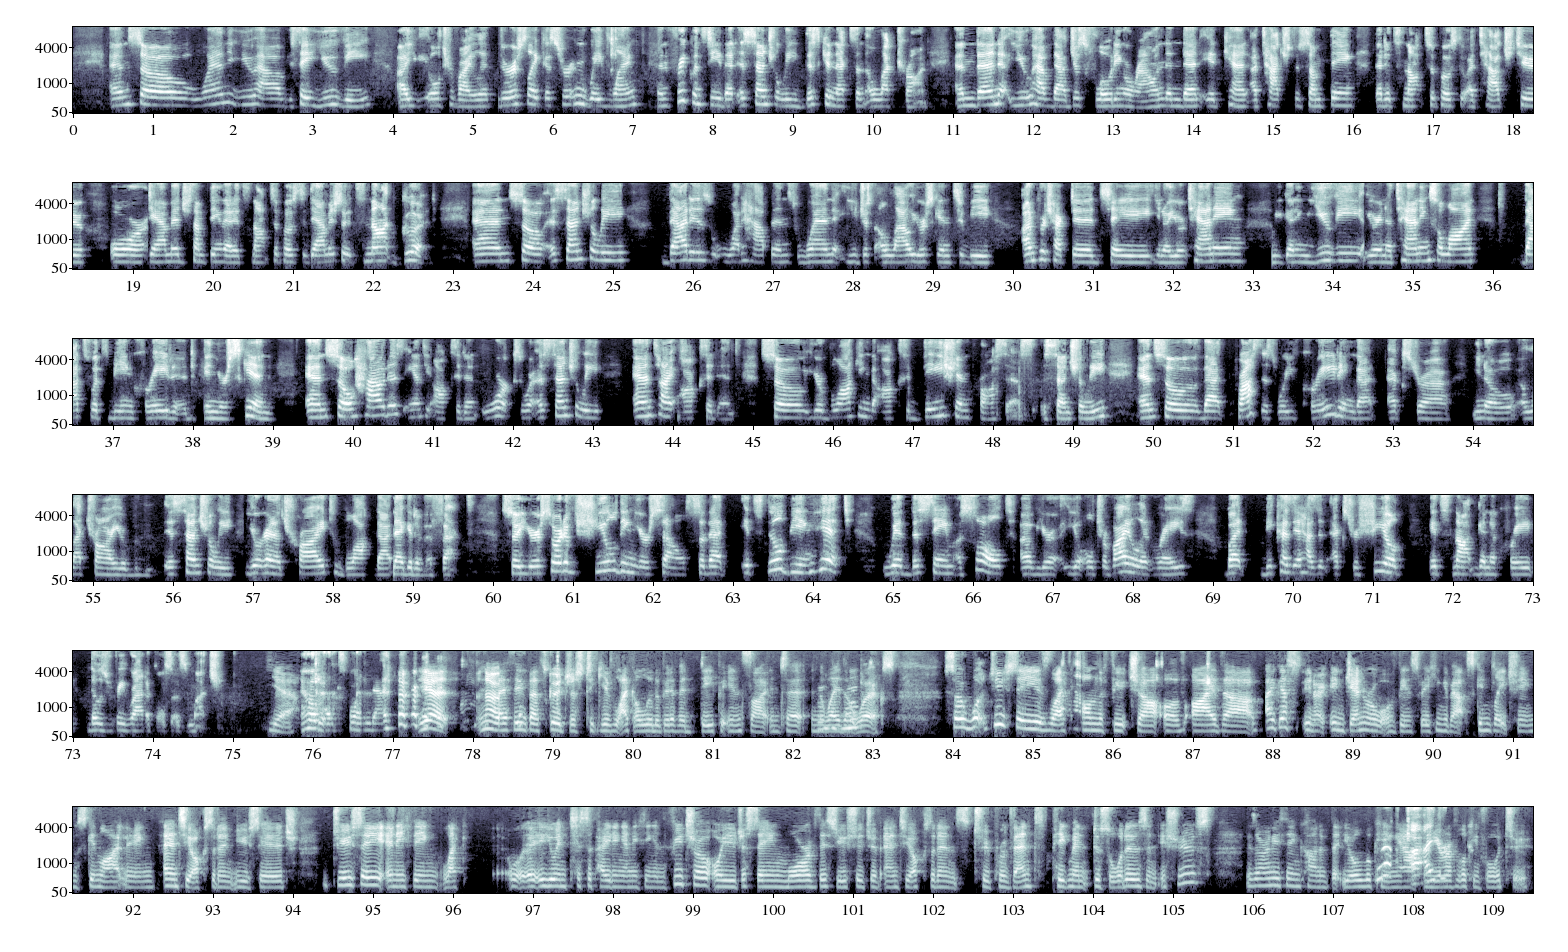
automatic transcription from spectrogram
And so when you have, say, UV, uh, ultraviolet, there's like a certain wavelength and frequency that essentially disconnects an electron. And then you have that just floating around, and then it can attach to something that it's not supposed to attach to, or damage something that it's not supposed to damage. So it's not good. And so essentially, that is what happens when you just allow your skin to be unprotected. Say, you know, you're tanning, you're getting UV, you're in a tanning salon. That's what's being created in your skin. And so, how does antioxidant works? Where essentially antioxidant. So you're blocking the oxidation process essentially. And so that process where you're creating that extra you know electron you're essentially you're going to try to block that negative effect so you're sort of shielding yourself so that it's still being hit with the same assault of your, your ultraviolet rays but because it has an extra shield it's not going to create those free radicals as much. Yeah. I hope I explained that. yeah. No, I think that's good just to give like a little bit of a deeper insight into in the mm-hmm. way that it mm-hmm. works. So what do you see is like on the future of either I guess, you know, in general what we've been speaking about skin bleaching, skin lightening, antioxidant usage, do you see anything like are you anticipating anything in the future or are you just seeing more of this usage of antioxidants to prevent pigment disorders and issues? Is there anything kind of that you're looking yeah, out and you're looking forward to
